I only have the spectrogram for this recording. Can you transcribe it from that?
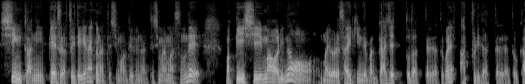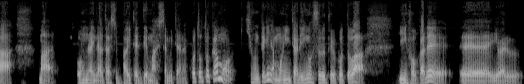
進化にペースがついていけなくなってしまうというふうになってしまいますので、まあ、PC 周りの、まあ、いわゆる最近で言えばガジェットだったりだとかね、アプリだったりだとか、まあ、オンラインで新しい媒体出ましたみたいなこととかも、基本的にはモニタリングをするということは、インフォ化で、えー、いわゆる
